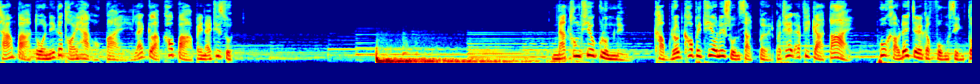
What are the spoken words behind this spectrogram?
ช้างป่าตัวนี้ก็ถอยห่างออกไป และกลับเข้าป่าไปในที่สุด นักท่องเที่ยวกลุ่มหนึ่ง ขับรถเข้าไปเที่ยวในสวนสัตว์เปิดประเทศแอฟริกาใต้ พวกเขาได้เจอกับฝูงสิงโต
